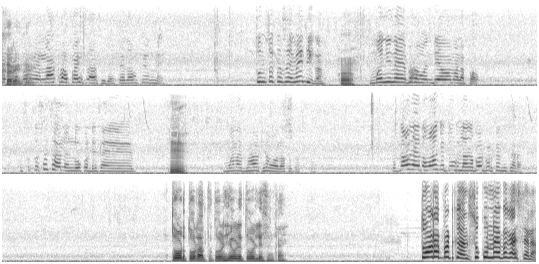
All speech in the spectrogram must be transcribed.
खरं, तुमच्या लाखा पैसा असू द्या त्याचा उपयोग नाही. तुमचं कसं आहे माहिती का? हां. मनी नाही भावन देवा मला पाव. कसं कसं चालेल लोखंडे साहेब? हम्म. मनात भाव ठेवावा लागत असतो. जाऊ द्या आता वांगे तोडू लागा बरोबर कमी करा. तोड तोड आता तोड. एवढे तोडले असेल काय? तोडा पटकन सुकून नाही बघायचं त्याला.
